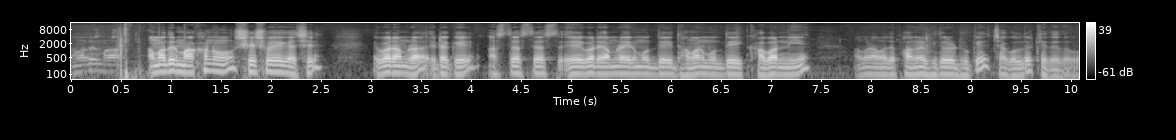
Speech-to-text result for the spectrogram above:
আমাদের আমাদের মাখানো শেষ হয়ে গেছে। এবার আমরা এটাকে আস্তে আস্তে আস্তে এবারে আমরা এর মধ্যে, এই ধামার মধ্যে এই খাবার নিয়ে আমরা আমাদের ফার্মের ভিতরে ঢুকে ছাগলদের খেতে দেবো।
